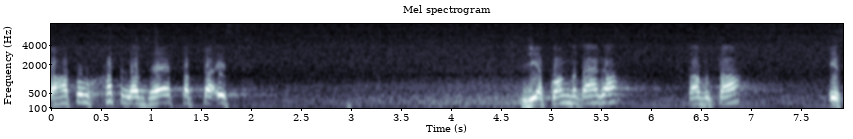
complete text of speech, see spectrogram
तहतुल खत लफ्ज है तब इस। जी, अब कौन बताएगा? तब ता इस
